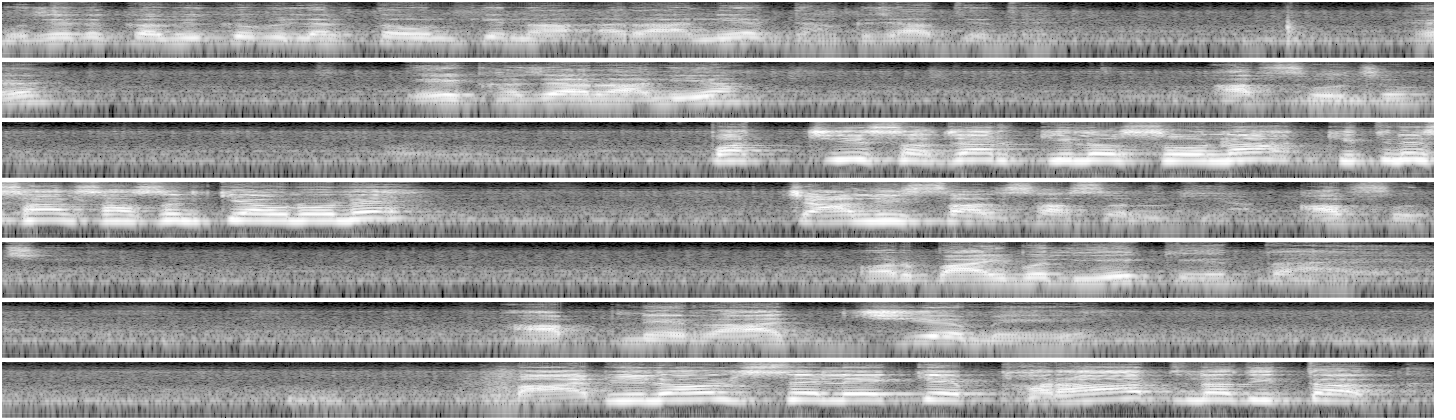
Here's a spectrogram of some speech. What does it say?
मुझे तो कभी कभी लगता उनकी रानियाँ ढक जाते थे। हैं? एक हज़ार रानियाँ? आप सोचो। पच्चीस हज़ार किलो सोना, कितने साल शासन किया उन्होंने? चालीस साल शासन किया। आप सोचिए। और बाइबल ये कहता है अपने राज्य में बाबिलोन से लेके फरात नदी तक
